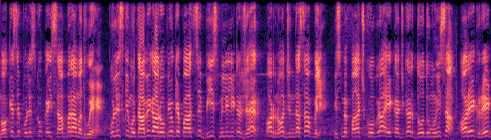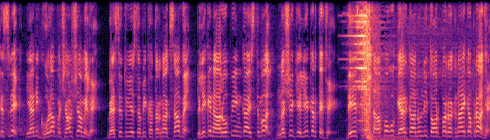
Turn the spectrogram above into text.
मौके से पुलिस को कई सांप बरामद हुए हैं। पुलिस के मुताबिक आरोपियों के पास से 20 मिलीलीटर जहर और नौ ज़िंदा सांप मिले। इसमें पाँच कोबरा, एक अजगर, दो दुमुही सांप और एक रेट स्नेक, यानी घोड़ा पछाड़ शामिल है। वैसे तो ये सभी खतरनाक सांप हैं, लेकिन आरोपी इनका इस्तेमाल नशे के लिए करते थे। देश में सांपों को गैर कानूनी तौर पर रखना एक अपराध है।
